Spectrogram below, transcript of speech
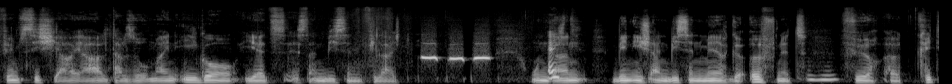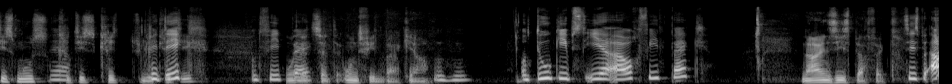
50 Jahre alt. Also mein Ego jetzt ist ein bisschen vielleicht. Und Echt? dann bin ich ein bisschen mehr geöffnet für äh, Kritismus, Ja. Kritis, Krit Kritik und und, Feedback. etc. und Feedback. Ja. Und du gibst ihr auch Feedback? Nein, sie ist perfekt. Sie ist ah,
